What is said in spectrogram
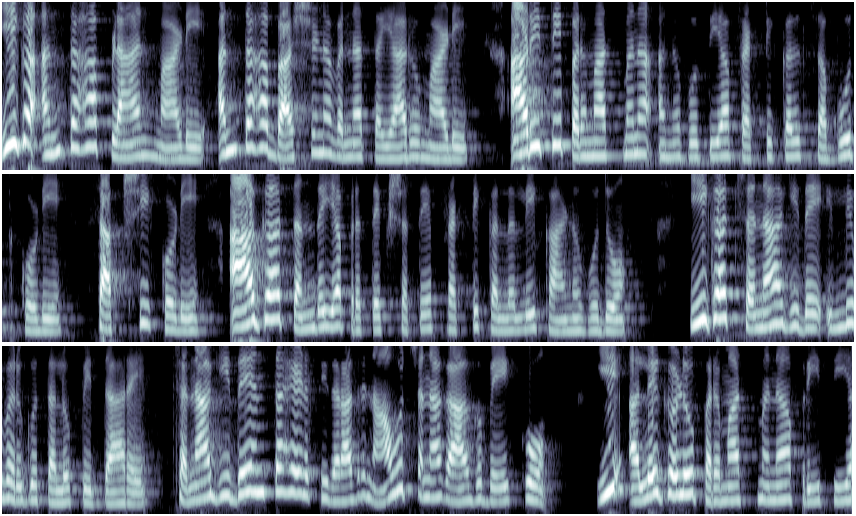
ಈಗ ಅಂತಹ ಪ್ಲಾನ್ ಮಾಡಿ, ಅಂತಹ ಭಾಷಣವನ್ನು ತಯಾರು ಮಾಡಿ, ಆ ರೀತಿ ಪರಮಾತ್ಮನ ಅನುಭೂತಿಯ ಪ್ರಾಕ್ಟಿಕಲ್ ಸಬೂತ್ ಕೊಡಿ, ಸಾಕ್ಷಿ ಕೊಡಿ, ಆಗ ತಂದೆಯ ಪ್ರತ್ಯಕ್ಷತೆ ಪ್ರಾಕ್ಟಿಕಲಲ್ಲಿ ಕಾಣುವುದು. ಈಗ ಚೆನ್ನಾಗಿದೆ ಇಲ್ಲಿವರೆಗೂ ತಲುಪಿದ್ದಾರೆ. ಚೆನ್ನಾಗಿದೆ ಅಂತ ಹೇಳ್ತಿದ್ದಾರೆ, ಆದರೆ ನಾವು ಚೆನ್ನಾಗಿ ಆಗಬೇಕು. ಈ ಅಲೆಗಳು ಪರಮಾತ್ಮನ ಪ್ರೀತಿಯ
